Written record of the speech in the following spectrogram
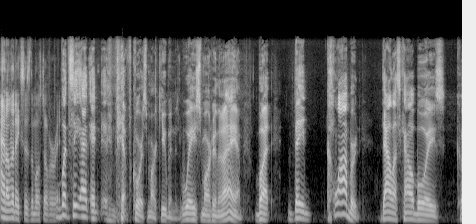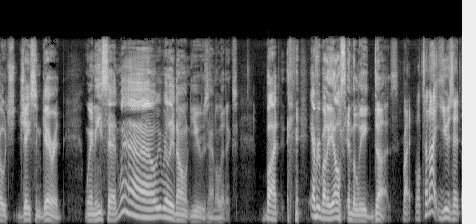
analytics is the most overrated. But see, and, and, and of course, Mark Cuban is way smarter than I am. But they clobbered Dallas Cowboys coach Jason Garrett when he said, "Well, we really don't use analytics." But everybody else in the league does. Right. Well, to not use it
